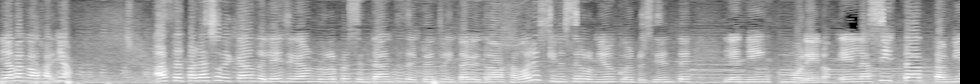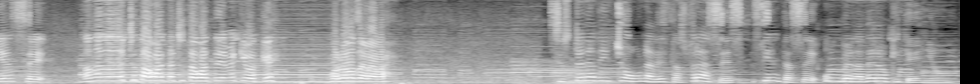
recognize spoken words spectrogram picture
Ya van a bajar, ya. Hasta el Palacio de Cadón de Ley llegaron los representantes del Frente Unitario de Trabajadores, quienes se reunieron con el presidente Lenín Moreno. En la cita también se... No, no, no, no, chuta, aguanta, chuta, aguanta, ya me equivoqué. Volvemos a grabar. Si usted ha dicho una de estas frases, siéntase un verdadero quiteño.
